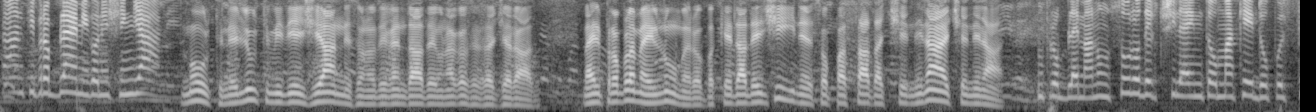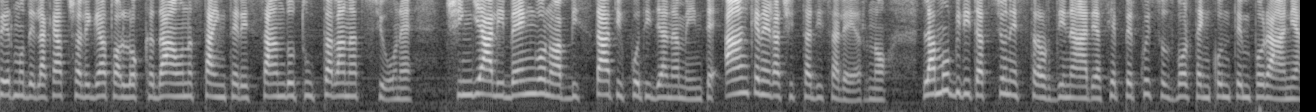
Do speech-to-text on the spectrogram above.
Tanti problemi con i cinghiali? Molti, negli ultimi dieci anni sono diventate una cosa esagerata ma il problema è il numero perché da decine sono passate a centinaia e centinaia. Un problema non solo del Cilento ma che dopo il fermo della caccia legato al lockdown sta interessando tutta la nazione. Cinghiali vengono avvistati quotidianamente anche nella città di Salerno. La mobilitazione straordinaria si è per questo svolta in contemporanea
